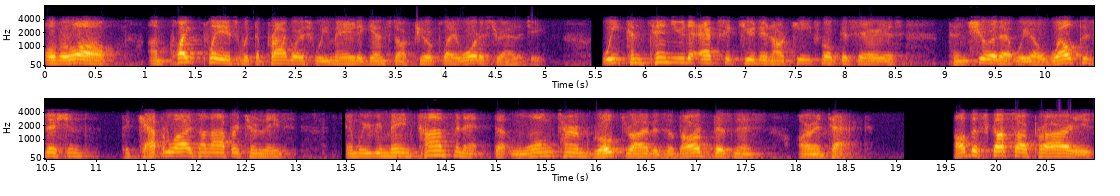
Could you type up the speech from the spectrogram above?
Overall, I'm quite pleased with the progress we made against our pure-play water strategy. We continue to execute in our key focus areas to ensure that we are well-positioned to capitalize on opportunities, and we remain confident that long-term growth drivers of our business are intact. I'll discuss our priorities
